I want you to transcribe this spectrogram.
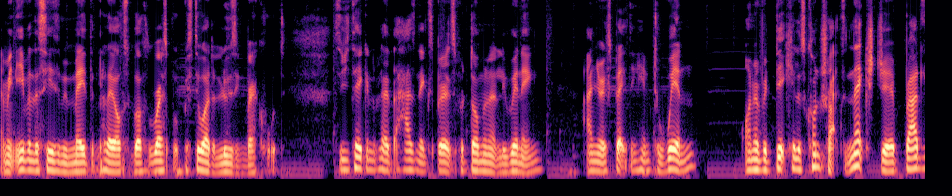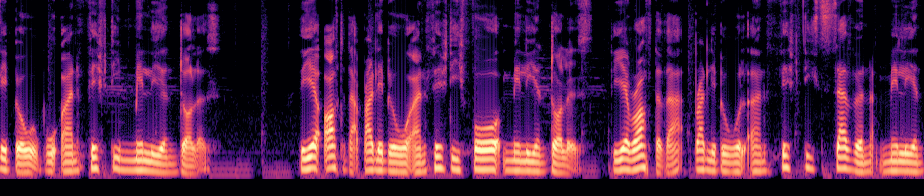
I mean, even the season we made the playoffs with Westbrook, we still had a losing record. So you've taken a player that hasn't experienced predominantly winning, and you're expecting him to win on a ridiculous contract. Next year, Bradley Beal will earn $50 million. The year after that, Bradley Beal will earn $54 million. The year after that, Bradley Beal will earn $57 million.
